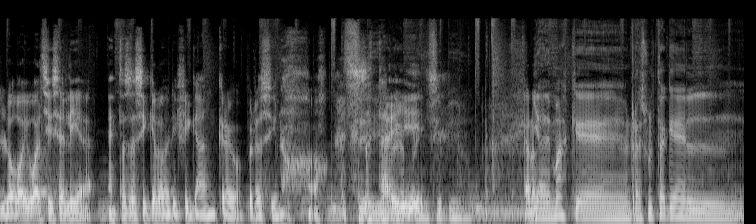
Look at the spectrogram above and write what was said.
Luego igual si se lía, entonces sí que lo verifican, creo, pero si no, Sí, eso está al ahí. principio. Claro. Y además que resulta que el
